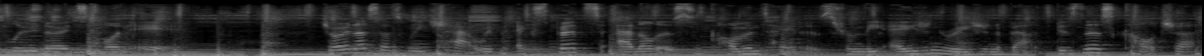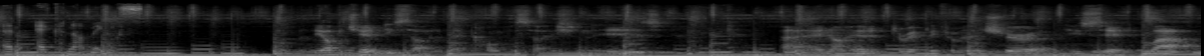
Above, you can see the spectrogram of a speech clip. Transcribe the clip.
Blue Notes on Air. Join us as we chat with experts, analysts, and commentators from the Asian region about business, culture, and economics. The opportunity side of that conversation is, Uh, and I heard it directly from an insurer who said, wow,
